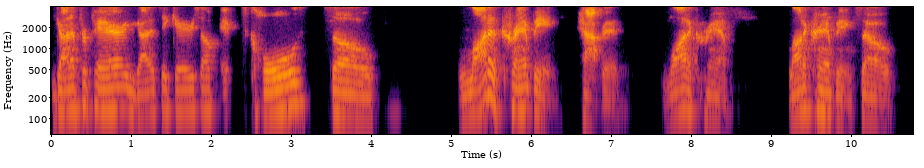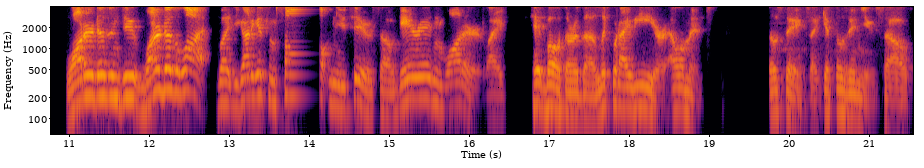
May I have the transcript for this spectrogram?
you gotta prepare. You gotta take care of yourself. It's cold, so a lot of cramping happened a lot of cramp, a lot of cramping. So water doesn't do water does a lot, but you got to get some salt in you too. So Gatorade and water, like hit both, or the liquid IV or Element, those things, like get those in you. So,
